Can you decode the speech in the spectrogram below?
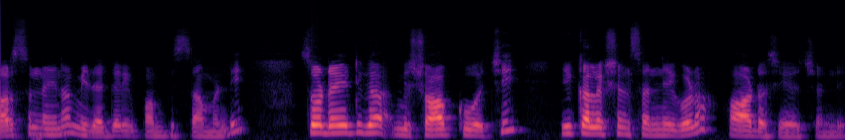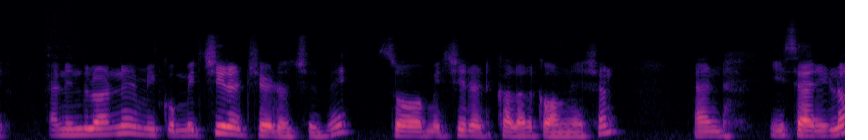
పర్సన్ అయినా మీ దగ్గరికి పంపిస్తామండి. సో డైరెక్ట్గా మీ షాప్కు వచ్చి ఈ కలెక్షన్స్ అన్నీ కూడా ఆర్డర్ చేయొచ్చండి. అండ్ ఇందులోనే మీకు మిర్చి రెడ్ షేడ్ వచ్చింది. సో మిర్చి రెడ్ కలర్ కాంబినేషన్ అండ్ ఈ శారీలో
